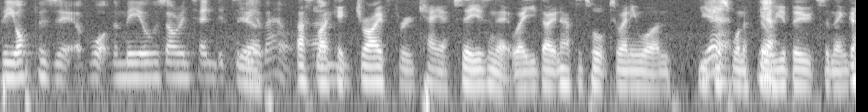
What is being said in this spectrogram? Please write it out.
the opposite of what the meals are intended to be about. That's like a Um, drive-through KFC, isn't it? Where you don't have to talk to anyone. You Yeah. just want to fill Yeah. your boots and then go.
